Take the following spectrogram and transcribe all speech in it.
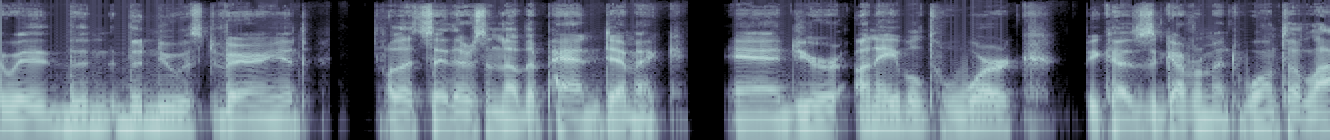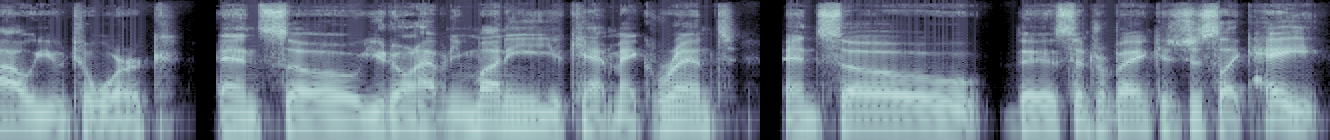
was the the newest variant. Let's say there's another pandemic and you're unable to work because the government won't allow you to work. And so you don't have any money, you can't make rent. And so the central bank is just like, "Hey,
